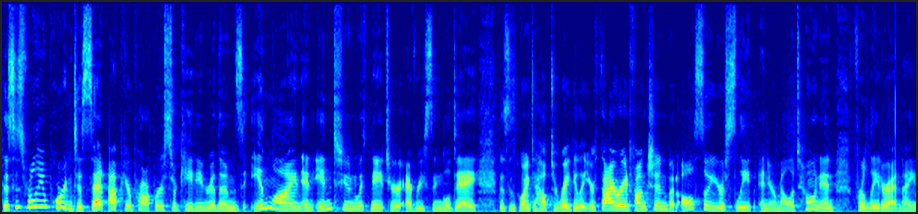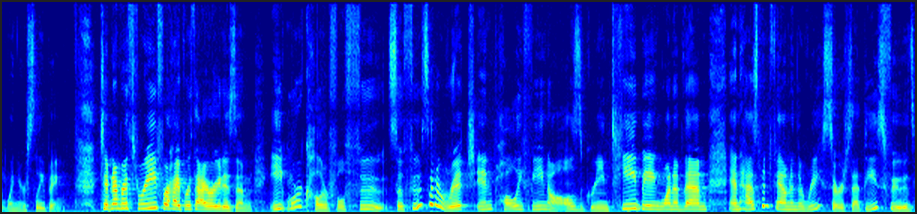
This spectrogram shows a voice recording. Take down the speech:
This is really important to set up your proper circadian rhythms in line and in tune with nature every single day. This is going to help to regulate your thyroid function, but also your sleep and your melatonin for later at night when you're sleeping. Tip number three for hyperthyroidism, eat more colorful foods. So foods that are rich in polyphenols, green tea being one of them, and has been found in the research that these foods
